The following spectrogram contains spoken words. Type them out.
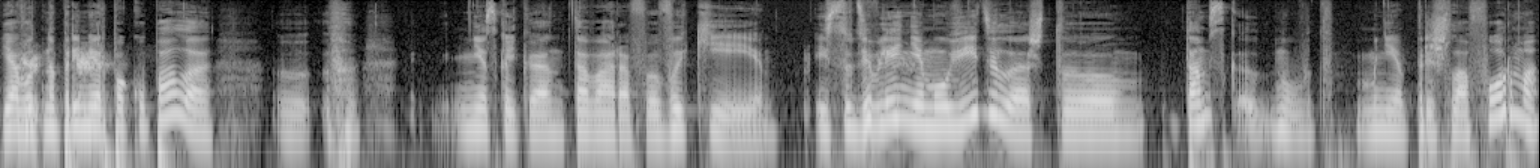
Я вот, например, покупала э, несколько товаров в Икее и с удивлением увидела, что там ну, вот, мне пришла форма,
